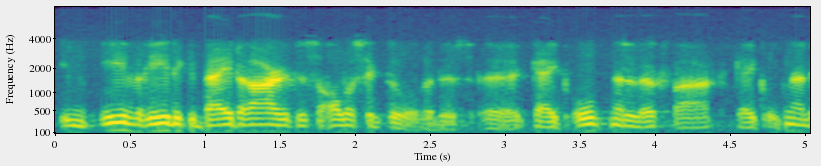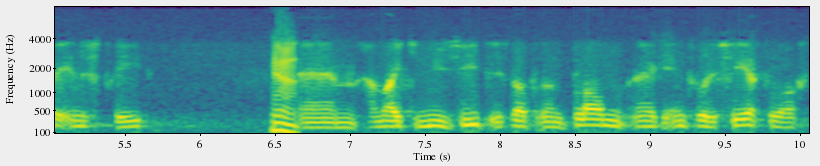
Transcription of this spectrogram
in evenredige bijdrage tussen alle sectoren. Dus uh, kijk ook naar de luchtvaart, kijk ook naar de industrie. Ja. Um, en wat je nu ziet is dat er een plan geïntroduceerd wordt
